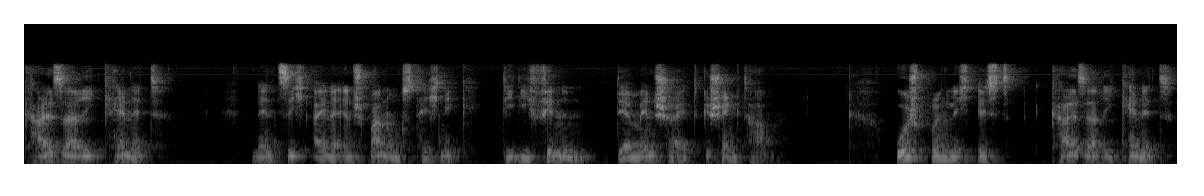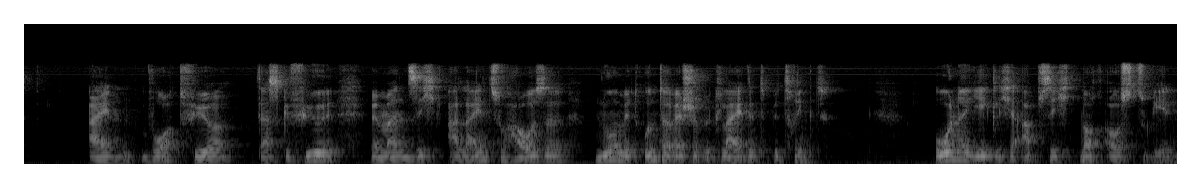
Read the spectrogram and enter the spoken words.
Kalsari Kennet nennt sich eine Entspannungstechnik, die die Finnen der Menschheit geschenkt haben. Ursprünglich ist Kalsari Kennet ein Wort für das Gefühl, wenn man sich allein zu Hause nur mit Unterwäsche bekleidet betrinkt, ohne jegliche Absicht noch auszugehen.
